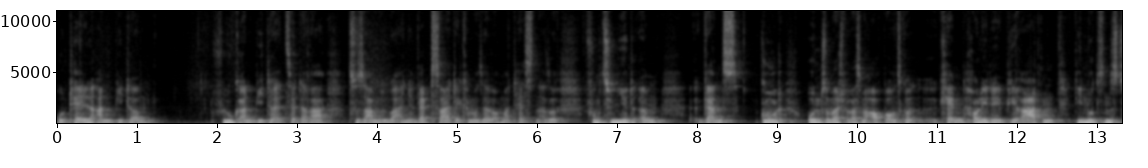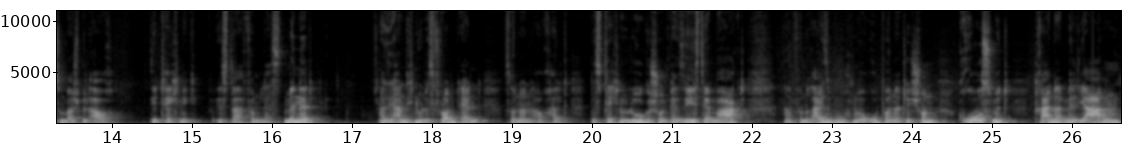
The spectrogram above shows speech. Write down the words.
Hotelanbieter, Fluganbieter etc. zusammen über eine Webseite, kann man selber auch mal testen. Also funktioniert ähm, ganz gut. Und zum Beispiel, was man auch bei uns kennt, Holiday Piraten, die nutzen es zum Beispiel auch. Die Technik ist da von Last Minute. Also sie haben nicht nur das Frontend, sondern auch halt das Technologische und per se ist der Markt von Reisebuchen in Europa natürlich schon groß mit 300 Milliarden,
